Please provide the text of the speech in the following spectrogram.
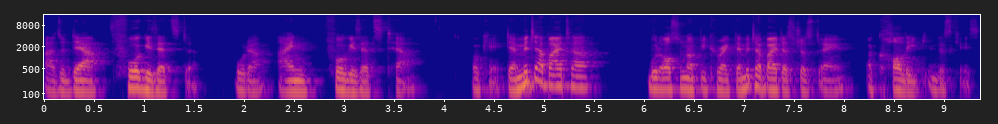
also der Vorgesetzte oder ein Vorgesetzter. Okay, der Mitarbeiter would also not be correct. Der Mitarbeiter is just a, a colleague in this case.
